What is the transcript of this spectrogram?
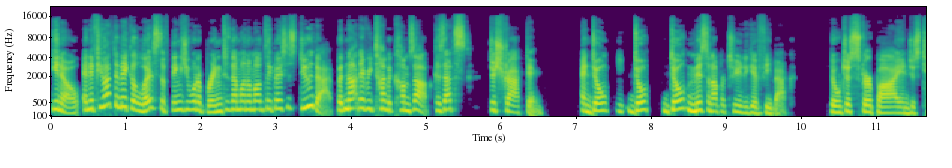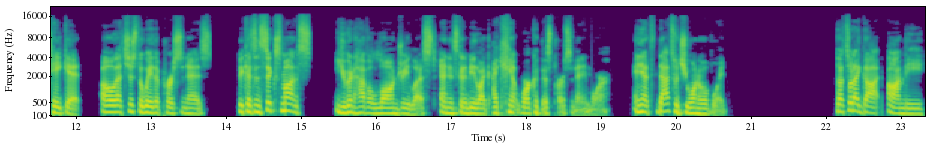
you know, and if you have to make a list of things you want to bring to them on a monthly basis, do that, but not every time it comes up because that's distracting. And don't, don't, don't miss an opportunity to give feedback. Don't just skirt by and just take it. Oh, that's just the way the person is. Because in six months, you're going to have a laundry list and it's going to be like, I can't work with this person anymore. And yet that's what you want to avoid. That's what I got on the,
